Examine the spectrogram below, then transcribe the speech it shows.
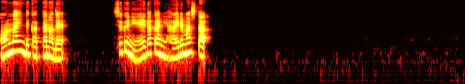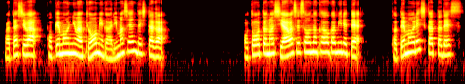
オンラインで買ったので、すぐに映画館に入れました。私はポケモンには興味がありませんでしたが、弟の幸せそうな顔が見れて、とても嬉しかったです。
